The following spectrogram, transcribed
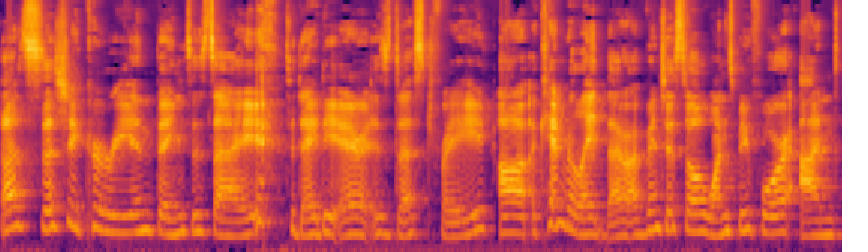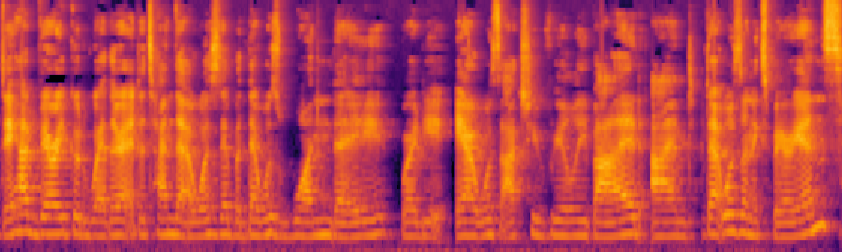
That's such a Korean thing to say. Today the air is dust free. Uh, I can relate though. I've been to Seoul once before and they had very good weather at the time that I was there, but there was one day where the air was actually really bad and that was an experience.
